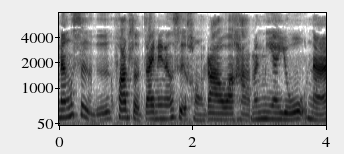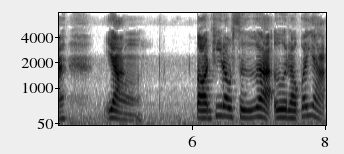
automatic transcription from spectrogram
หนังสือความสนใจในหนังสือของเราอะค่ะ มันมีอายุนะ อย่าง ตอนที่เราซื้ออะเออเราก็อยาก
